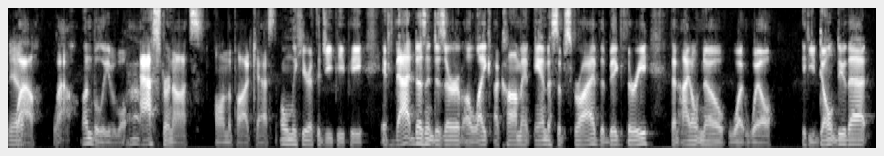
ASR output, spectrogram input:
Yeah. Wow. Wow. Unbelievable. Wow. Astronauts on the podcast, only here at the GPP. If that doesn't deserve a like, a comment, and a subscribe, the big three, then I don't know what will. If you don't do that,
